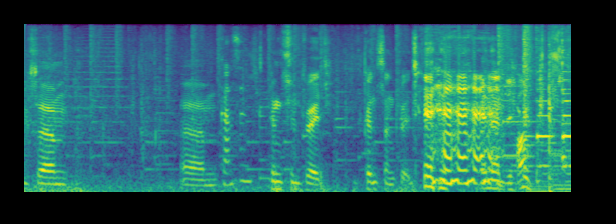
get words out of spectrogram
It's um, um, Concentrate. concentrate. Concentrate. energy.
